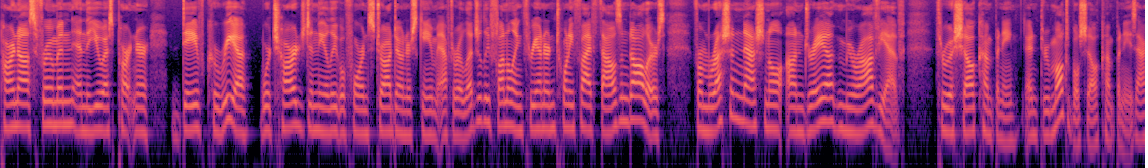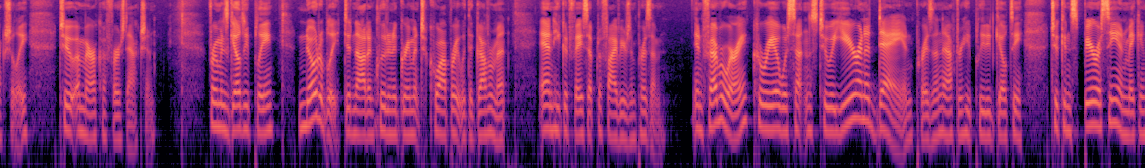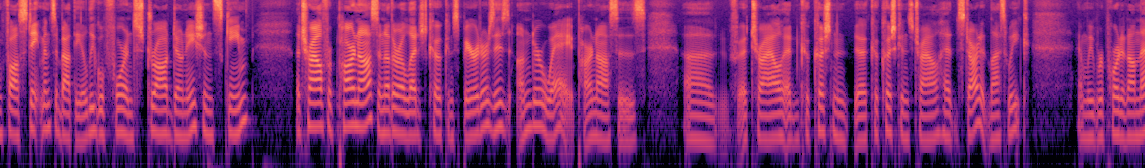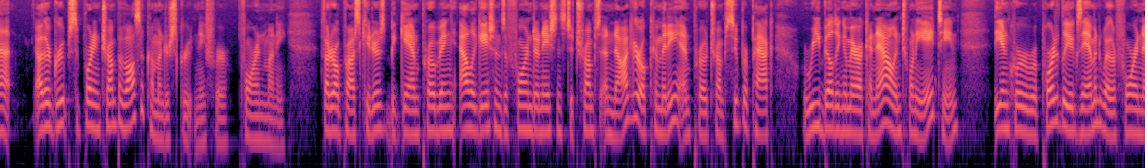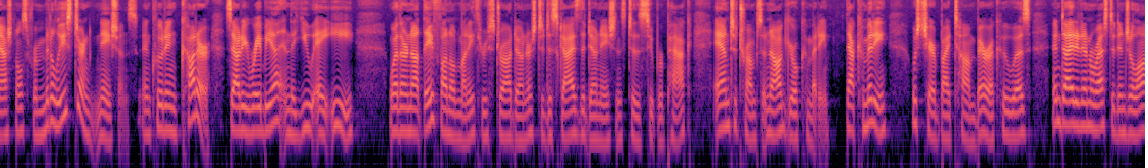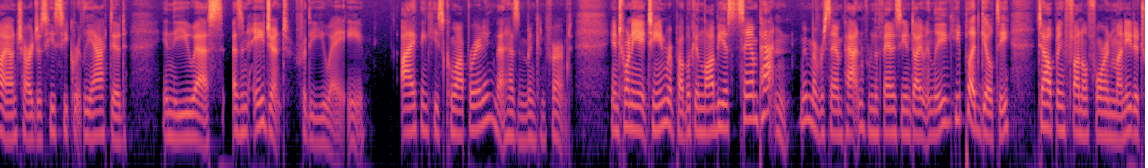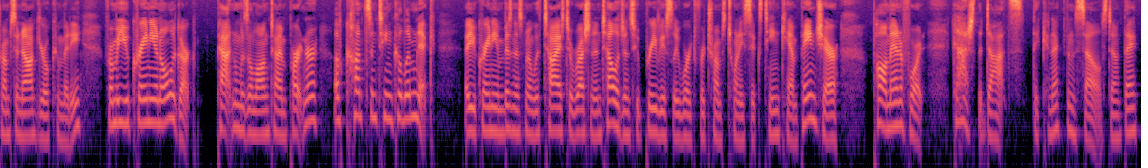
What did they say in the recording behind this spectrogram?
Parnas Fruman and the U.S. partner Dave Correia were charged in the illegal foreign straw donor scheme after allegedly funneling $325,000 from Russian national Andrei Muravyev through a shell company, and through multiple shell companies, actually, to America First Action. Fruman's guilty plea notably did not include an agreement to cooperate with the government, and he could face up to five years in prison. In February, Correia was sentenced to a year and a day in prison after he pleaded guilty to conspiracy and making false statements about the illegal foreign straw donation scheme. The trial for Parnas and other alleged co conspirators is underway. Parnas's uh, trial and uh, Kukushkin's trial had started last week, and we reported on that. Other groups supporting Trump have also come under scrutiny for foreign money. Federal prosecutors began probing allegations of foreign donations to Trump's inaugural committee and pro Trump super PAC, Rebuilding America Now, in 2018. The inquiry reportedly examined whether foreign nationals from Middle Eastern nations, including Qatar, Saudi Arabia, and the UAE, whether or not they funneled money through straw donors to disguise the donations to the super PAC and to Trump's inaugural committee. That committee was chaired by Tom Barrack, who was indicted and arrested in July on charges he secretly acted in the U.S. as an agent for the UAE. I think he's cooperating. That hasn't been confirmed. In 2018, Republican lobbyist Sam Patten—we remember Sam Patten from the Fantasy Indictment League? He pled guilty to helping funnel foreign money to Trump's inaugural committee from a Ukrainian oligarch. Patten was a longtime partner of Konstantin Kilimnik, a Ukrainian businessman with ties to Russian intelligence who previously worked for Trump's 2016 campaign chair, Paul Manafort. Gosh, the dots, they connect themselves, don't they?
